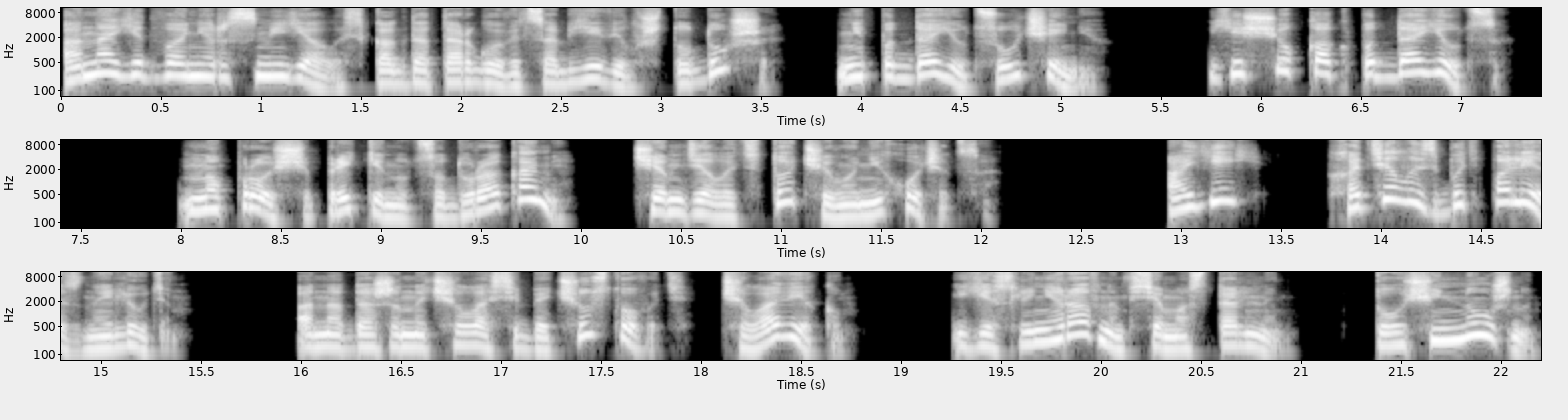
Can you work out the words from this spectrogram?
Она едва не рассмеялась, когда торговец объявил, что души не поддаются учению. Еще как поддаются. Но проще прикинуться дураками, чем делать то, чего не хочется. А ей Хотелось быть полезной людям. Она даже начала себя чувствовать человеком. Если не равным всем остальным, то очень нужным.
